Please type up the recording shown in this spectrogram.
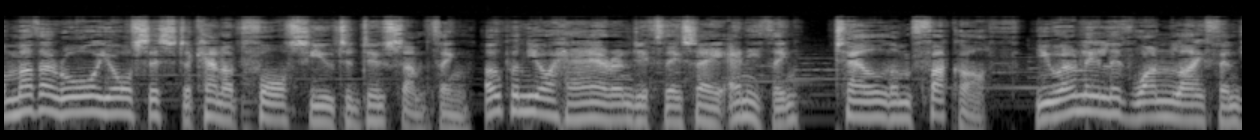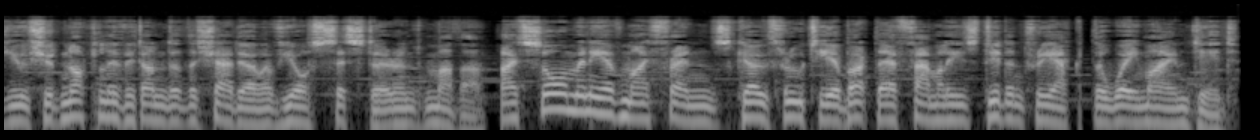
Your mother or your sister cannot force you to do something. Open your hair and if they say anything, tell them fuck off. You only live one life and you should not live it under the shadow of your sister and mother. I saw many of my friends go through tear but their families didn't react the way mine did.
